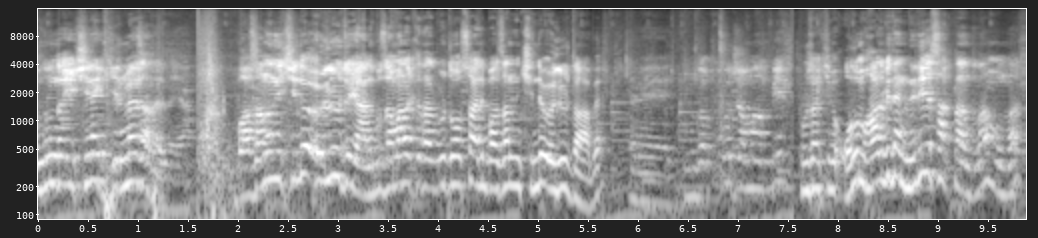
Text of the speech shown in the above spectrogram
Bunun da içine girmez herhalde ya. Bazanın içinde ölürdü yani. Bu zamana kadar burada olsaydı bazanın içinde ölürdü abi. Evet. Burada kocaman bir... Buradaki... Oğlum harbiden nereye saklandı lan bunlar?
